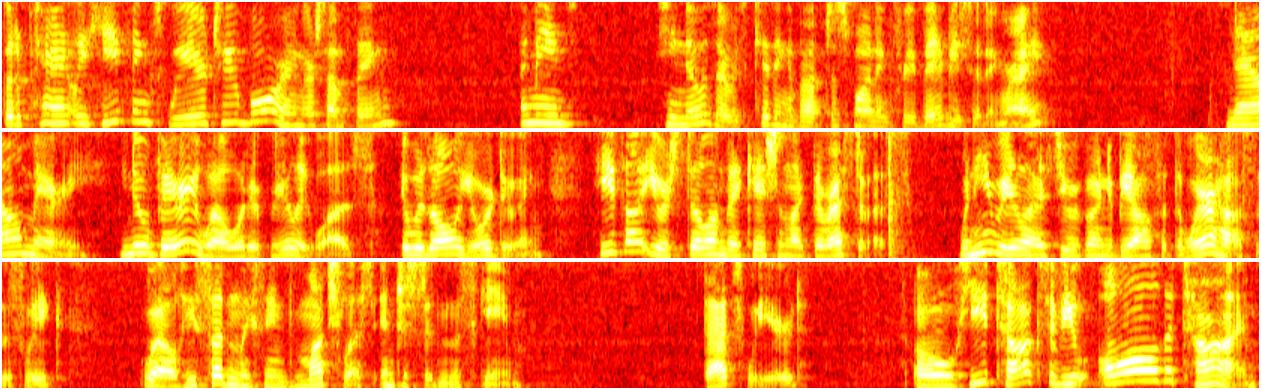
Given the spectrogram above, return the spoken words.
But apparently he thinks we're too boring or something. I mean, he knows I was kidding about just wanting free babysitting, right? Now, Mary, you know very well what it really was. It was all your doing. He thought you were still on vacation like the rest of us. When he realized you were going to be off at the warehouse this week, well, he suddenly seemed much less interested in the scheme. That's weird. Oh, he talks of you all the time,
